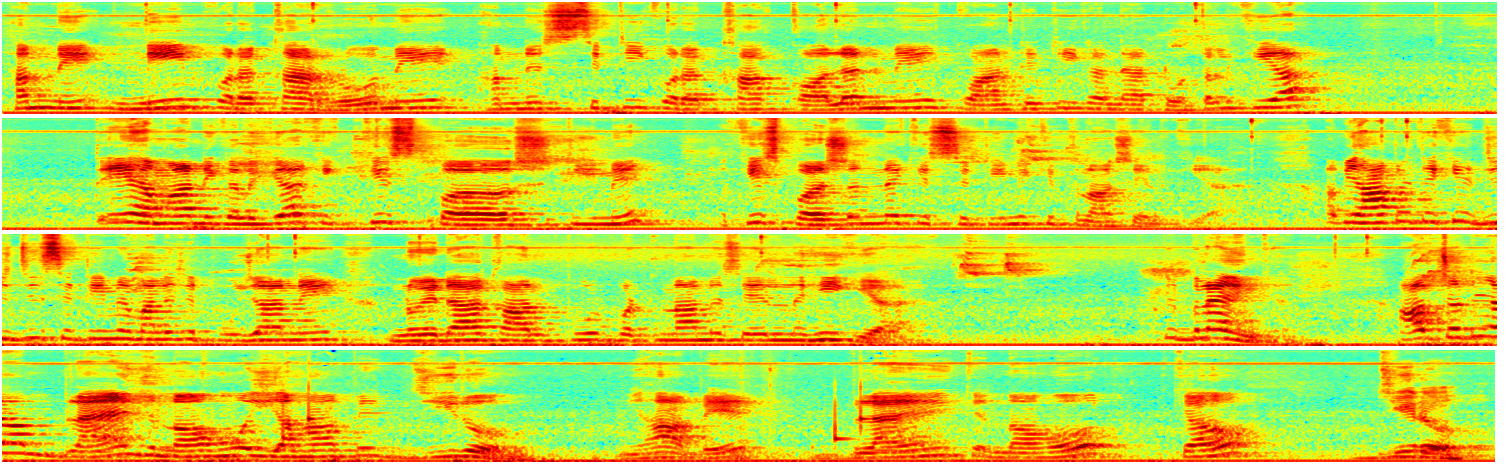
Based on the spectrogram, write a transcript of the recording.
हमने नेम को रखा रो में, हमने सिटी को रखा कॉलन में क्वांटिटी का नया टोटल किया। तो ये हमारा निकल गया कि किस सिटी में, किस पर्सन ने किस सिटी में कितना सेल किया है। अब यहाँ पे देखिए, जिस जिस सिटी में मान लीजिए पूजा ने नोएडा, कानपुर, पटना में सेल नहीं किया है तो ब्लैंक है। अब चलिए आप ब्लैंक ना हो, यहाँ पे ज़ीरो हो यहाँ पे ब्लैंक ना हो, क्या हो? ज़ीरो हो।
